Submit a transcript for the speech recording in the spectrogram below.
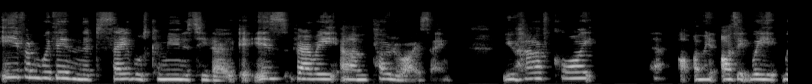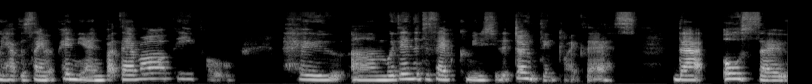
even within the disabled community, though, it is very um, polarizing. You have quite, I mean, I think we we have the same opinion, but there are people who um, within the disabled community that don't think like this, that also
